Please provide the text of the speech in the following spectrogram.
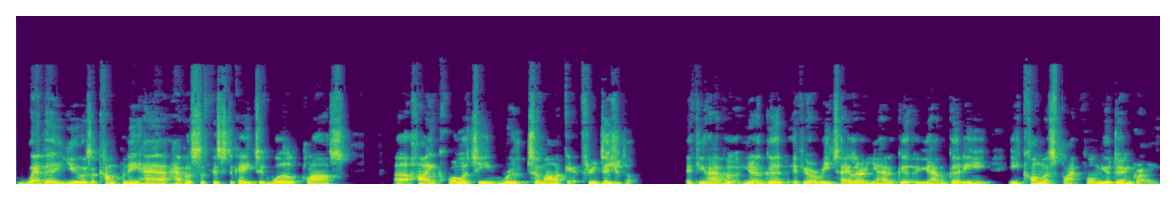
whether you as a company ha- have a sophisticated, world class, uh, high quality route to market through digital. If you have a you know good, if you're a retailer and you have a good you have a good e e-commerce platform, you're doing great.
